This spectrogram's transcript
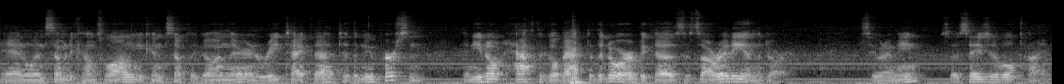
And when somebody comes along, you can simply go in there and retype that to the new person. And you don't have to go back to the door because it's already in the door. See what I mean? So it saves you a little time.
